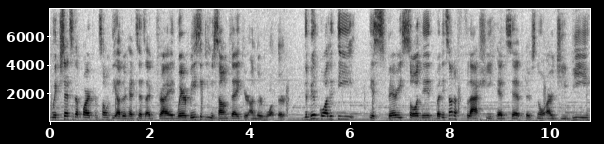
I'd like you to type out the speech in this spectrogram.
which sets it apart from some of the other headsets I've tried, where basically you sound like you're underwater. The build quality is very solid, but it's not a flashy headset. There's no RGB.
